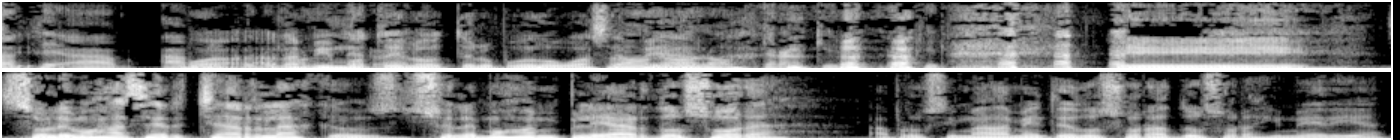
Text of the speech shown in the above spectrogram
ahora sí. a- a Bueno, micrófono ahora mismo te lo, te lo puedo No, whatsappear. no, no, tranquilo, tranquilo. Eh, solemos hacer charlas, solemos emplear dos horas, aproximadamente dos horas, dos horas y media,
